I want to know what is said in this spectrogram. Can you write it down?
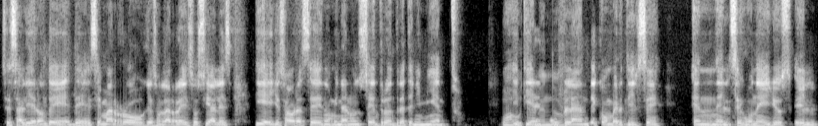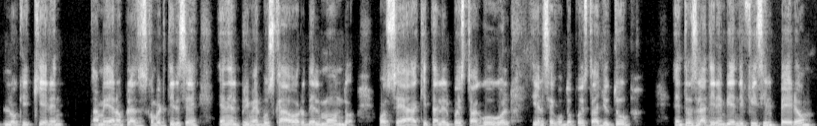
se salieron de, de ese mar rojo que son las redes sociales y ellos ahora se denominan un centro de entretenimiento. Wow, y tienen tremendo. un plan de convertirse en el, según ellos, el, lo que quieren a mediano plazo es convertirse en el primer buscador del mundo. O sea, quitarle el puesto a Google y el segundo puesto a YouTube. Entonces la tienen bien difícil, pero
